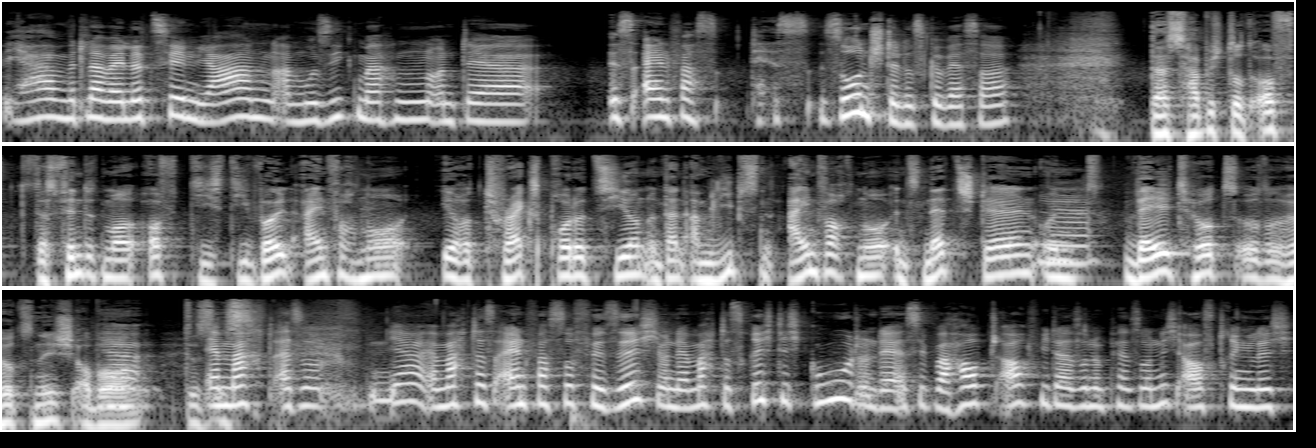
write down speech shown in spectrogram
ja, mittlerweile zehn Jahren am Musik machen und der ist einfach, der ist so ein stilles Gewässer. das habe ich dort oft, das findet man oft, die, die wollen einfach nur ihre Tracks produzieren und dann am liebsten einfach nur ins Netz stellen und Welt hört's oder hört's nicht, aber ja, das er macht, also, ja, er macht das einfach so für sich und er macht das richtig gut und er ist überhaupt auch wieder so eine Person, nicht aufdringlich,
